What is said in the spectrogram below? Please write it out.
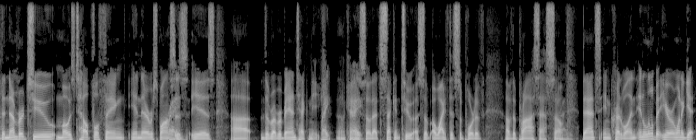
The number two most helpful thing in their responses is uh, the rubber band technique. Right. Okay. Right. So that's second to a, a wife that's supportive of the process. So Right. that's incredible. And in a little bit here, I want to get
